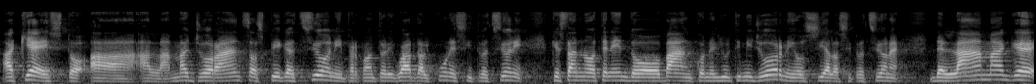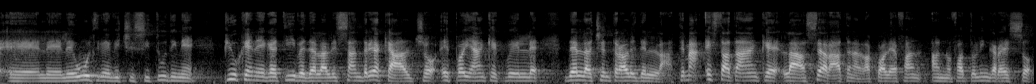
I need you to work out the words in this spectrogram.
ha chiesto a, alla maggioranza spiegazioni per quanto riguarda alcune situazioni che stanno tenendo banco negli ultimi giorni, ossia la situazione dell'AMAG, le, le ultime vicissitudini più che negative dell'Alessandria Calcio e poi anche quelle della centrale del latte, ma è stata anche la serata nella quale hanno fatto l'ingresso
